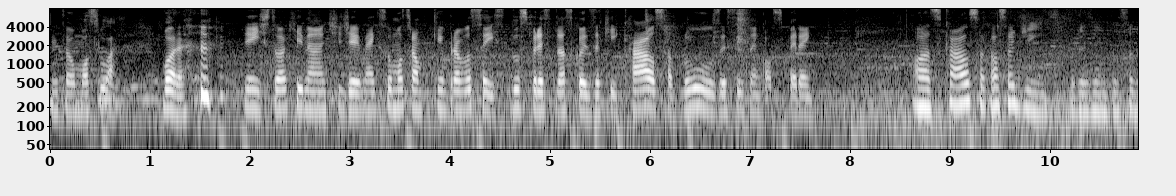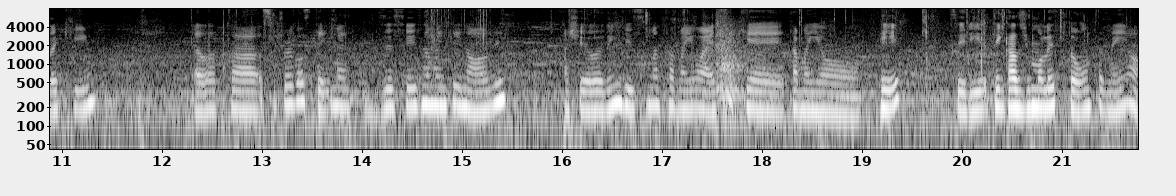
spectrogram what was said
Então eu mostro lá. Bora! Gente, tô aqui na TJ Maxx, vou mostrar um pouquinho pra vocês dos preços das coisas aqui. Calça, blusa, esses negócios, peraí. Ó, as calças, calça jeans, por exemplo, essa daqui. Ela tá, super gostei, né? R$16,99. Achei ela lindíssima, tamanho S, que é tamanho P. Seria, tem calça de moletom também, ó.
